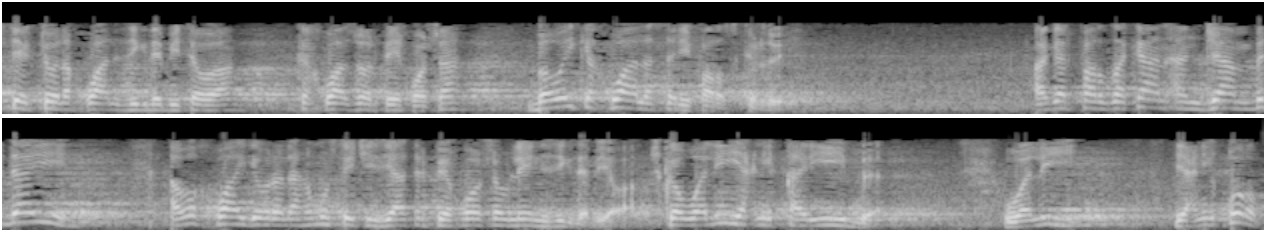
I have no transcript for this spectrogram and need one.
شتێک تۆ لە خوا نزیک دەبیتەوە کە خوا زۆر پێی خۆشە بەوەی کە خوا لەسەری فەرز کردووی ئەگەر فەرزەکان ئەنجام بدەی ئەوە خوای گەورە لە هەموو شتێکی زیاتر پێخۆشە و لێ نزیک دەبیەوە چکە وەلی یعنی قەریب وەلی یعنی قرب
